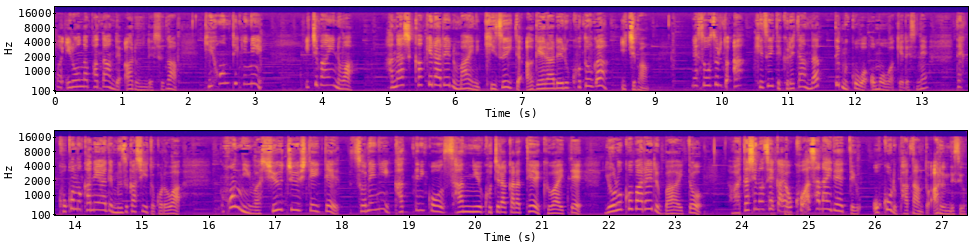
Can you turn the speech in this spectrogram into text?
まあ、いろんなパターンであるんですが基本的に一番いいのは話しかけられる前に気づいてあげられることが一番。でそうするとあ気づいてくれたんだって向こうは思うわけですね。でここの兼ね合いで難しいところは本人は集中していてそれに勝手にこう参入こちらから手を加えて喜ばれる場合と私の世界を壊さないでって怒るパターンとあるんですよ。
